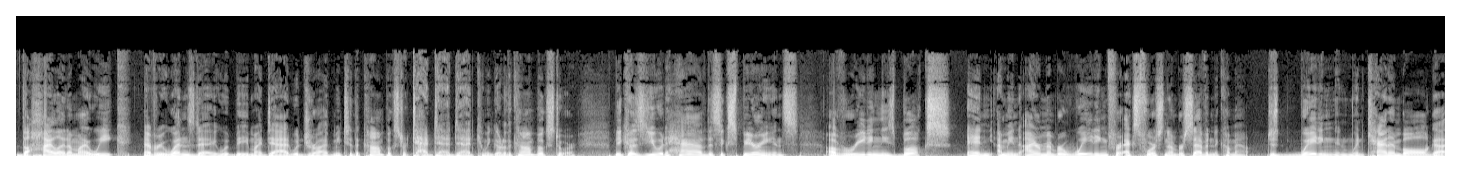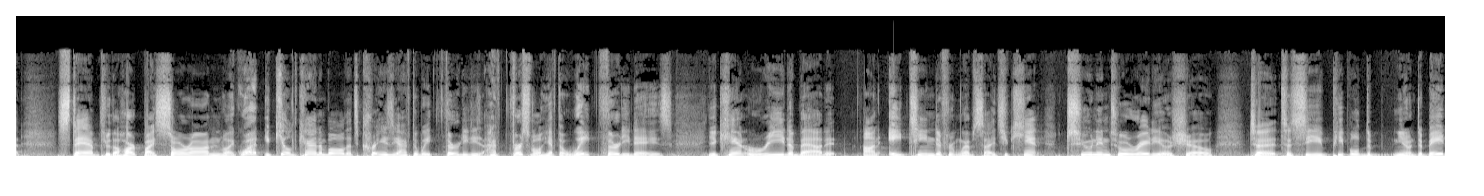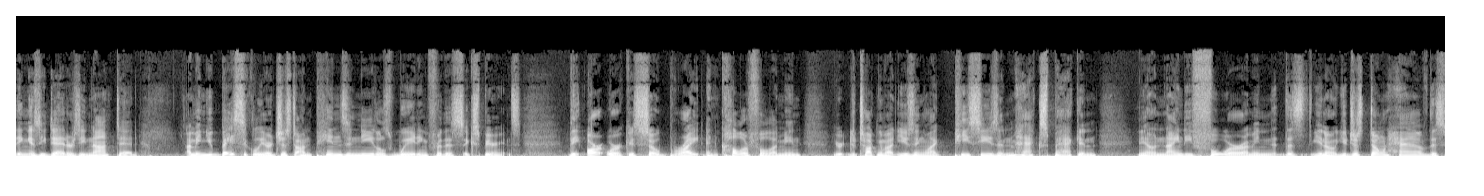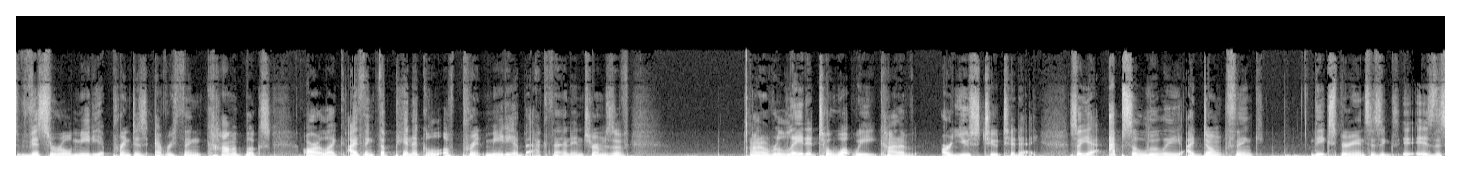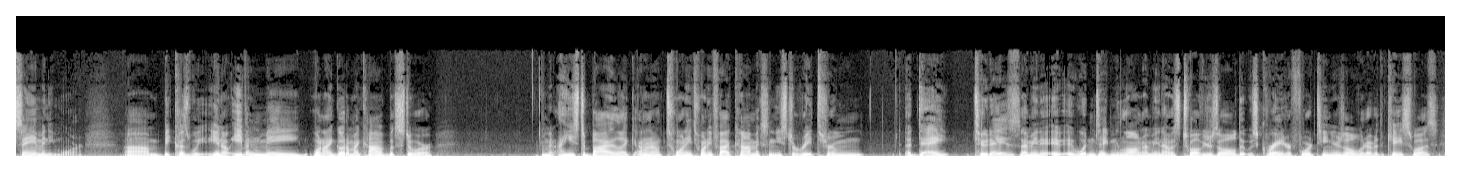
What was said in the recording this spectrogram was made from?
the highlight of my week every Wednesday would be my dad would drive me to the comic book store. Dad, dad, dad, can we go to the comic book store? Because you would have this experience of reading these books. And I mean, I remember waiting for X Force number seven to come out. Just waiting. And when Cannonball got stabbed through the heart by Sauron, like, what? You killed Cannonball? That's crazy. I have to wait 30 days. Have, first of all, you have to wait 30 days. You can't read about it on 18 different websites. You can't tune into a radio show to, to see people de- you know debating is he dead or is he not dead. I mean, you basically are just on pins and needles waiting for this experience. The artwork is so bright and colorful. I mean, you're, you're talking about using like PCs and Macs back in you know 94 i mean this you know you just don't have this visceral media print is everything comic books are like i think the pinnacle of print media back then in terms of i don't know related to what we kind of are used to today. So yeah absolutely i don't think the experience is is the same anymore. Um, because we you know even me when i go to my comic book store i mean i used to buy like i don't know 20 25 comics and used to read through them a day two days. I mean it, it wouldn't take me long. I mean i was 12 years old it was great or 14 years old whatever the case was.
